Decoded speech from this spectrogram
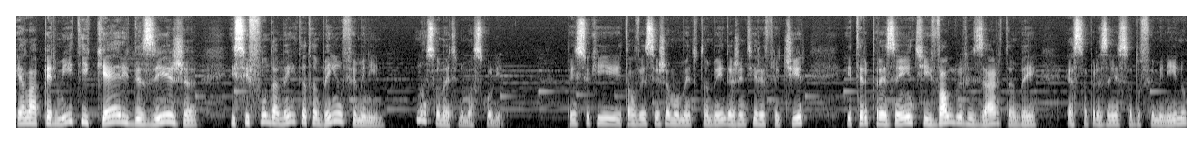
ela permite e quer e deseja e se fundamenta também no feminino, não somente no masculino. Penso que talvez seja momento também da gente refletir e ter presente e valorizar também essa presença do feminino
